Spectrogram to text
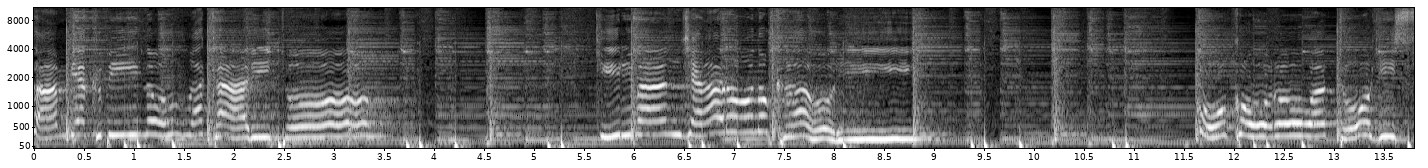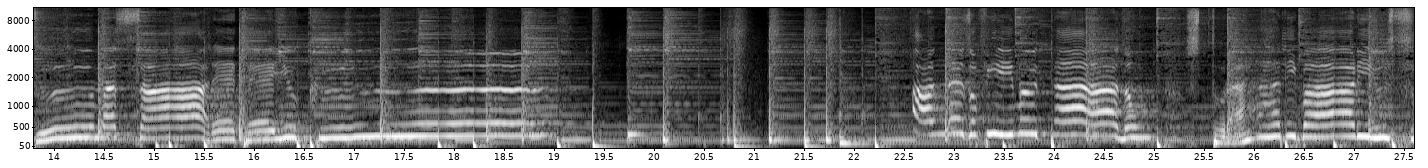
300尾の明かりとキリマンジャロの香り。心は研ぎ澄まされてゆく。アンネゾフィムタのストラディバリウス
